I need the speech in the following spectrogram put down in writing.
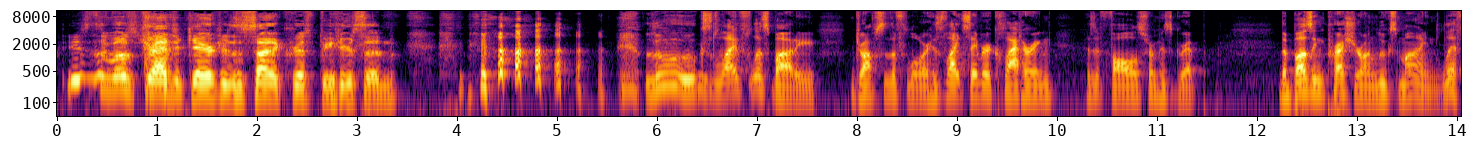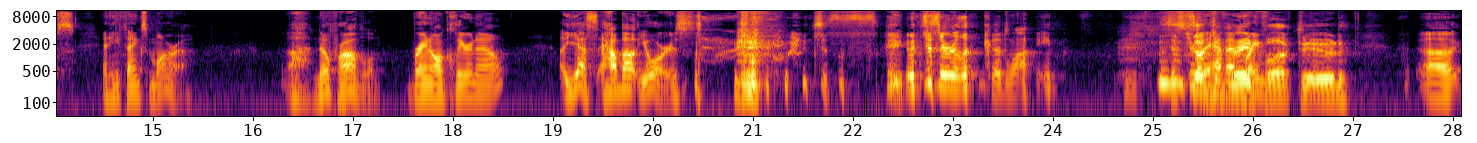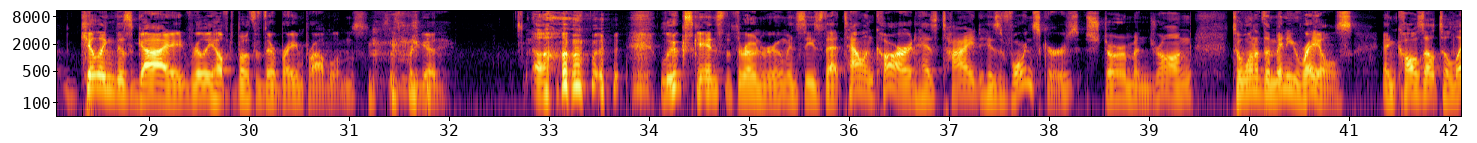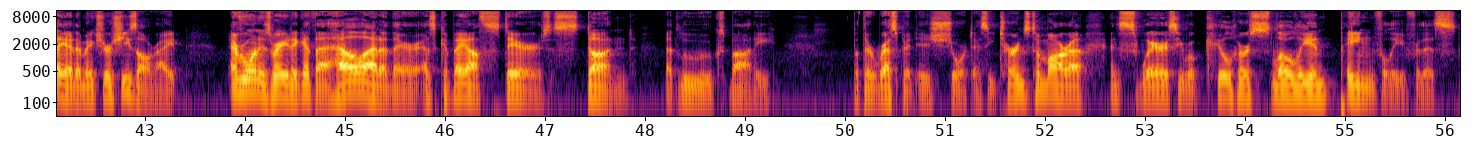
He's the most tragic character this side of Chris Peterson. Luke's lifeless body drops to the floor, his lightsaber clattering as it falls from his grip. The buzzing pressure on Luke's mind lifts, and he thanks Mara. Ah, no problem. Brain all clear now? Uh, yes, how about yours? which, is, which is a really good line. This It's is true, such a great brain- book, dude. Uh, killing this guy really helped both of their brain problems. So it's pretty good. Um, Luke scans the throne room and sees that Talon Karrde has tied his Vornskrs, Sturm and Drang, to one of the many rails and calls out to Leia to make sure she's all right. Everyone is ready to get the hell out of there as C'baoth stares, stunned, at Luke's body. But their respite is short as he turns to Mara and swears he will kill her slowly and painfully for this.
